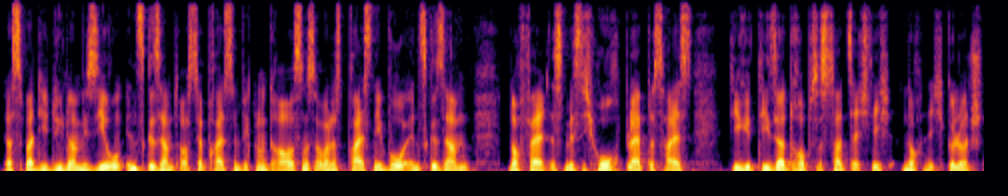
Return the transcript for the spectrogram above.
dass zwar die Dynamisierung insgesamt aus der Preisentwicklung draußen ist, aber das Preisniveau insgesamt noch verhältnismäßig hoch bleibt. Das heißt, die, dieser Drops ist tatsächlich noch nicht gelutscht.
